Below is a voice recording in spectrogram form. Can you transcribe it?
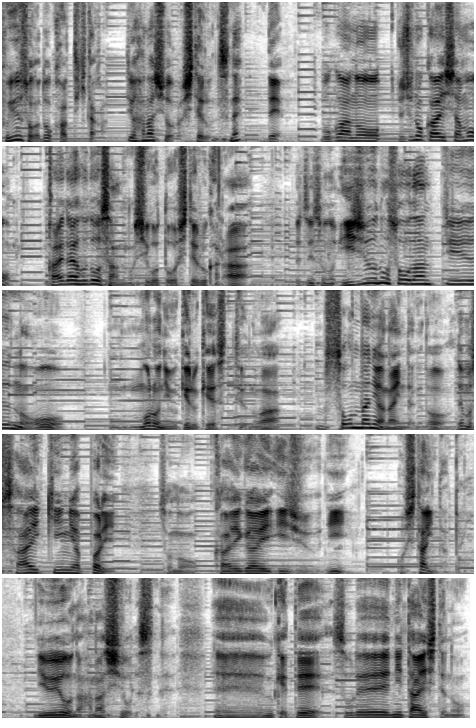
富裕層がどう変わってきたかっていう話をしてるんですね。で僕はあのうちの会社も海外不動産の仕事をしてるから別にその移住の相談っていうのをもろに受けるケースっていうのはそんなにはないんだけどでも最近やっぱりその海外移住にしたいんだというような話をですね、えー受けてそれに対しての、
